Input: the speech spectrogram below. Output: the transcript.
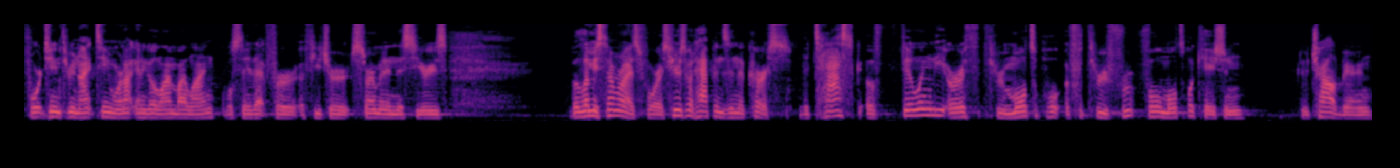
14 through 19, we're not going to go line by line. We'll say that for a future sermon in this series. But let me summarize for us. Here's what happens in the curse. The task of filling the earth through multiple, through fruitful multiplication, through childbearing,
